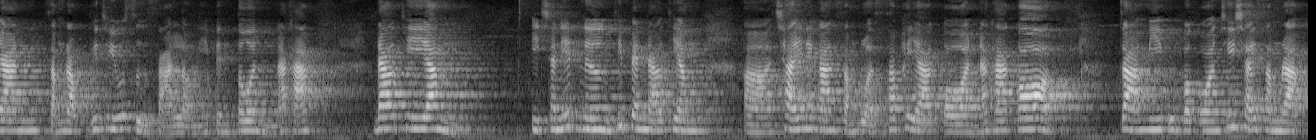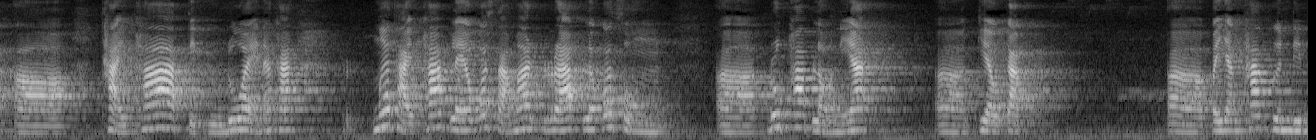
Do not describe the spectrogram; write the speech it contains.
ญาณสำหรับวิทยุสื่อสารเหล่านี้เป็นต้นนะคะ ดาวเทียมอีกชนิดหนึ่งที่เป็นดาวเทียมใช้ในการสำรวจทรัพยากรนะคะ ก็จะมีอุปกรณ์ที่ใช้สำหรับ ถ่ายภาพติดอยู่ด้วยนะคะ เมื่อถ่ายภาพแล้วก็สามารถรับแล้วก็ส่งรูปภาพเหล่านี้เกี่ยวกับไปยังภาคพื้นดิน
